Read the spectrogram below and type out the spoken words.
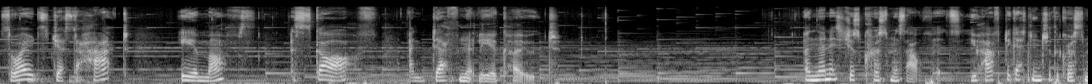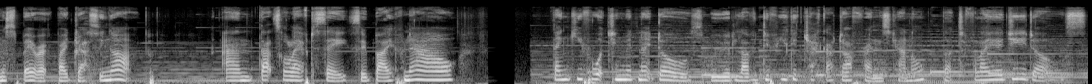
so I would suggest a hat, ear muffs, a scarf, and definitely a coat. And then it's just Christmas outfits. You have to get into the Christmas spirit by dressing up. And that's all I have to say, so bye for now. Thank you for watching Midnight Dolls. We would love it if you could check out our friends channel, Butterfly OG Dolls.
